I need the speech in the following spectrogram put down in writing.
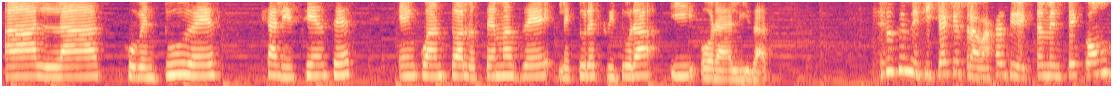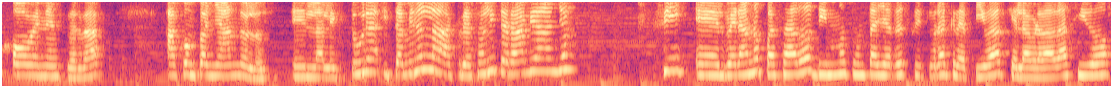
a las juventudes jaliscienses en cuanto a los temas de lectura, escritura y oralidad. Eso significa que trabajas directamente con jóvenes, ¿verdad? Acompañándolos en la lectura y también en la creación literaria, Anja. Sí, el verano pasado dimos un taller de escritura creativa que la verdad ha sido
